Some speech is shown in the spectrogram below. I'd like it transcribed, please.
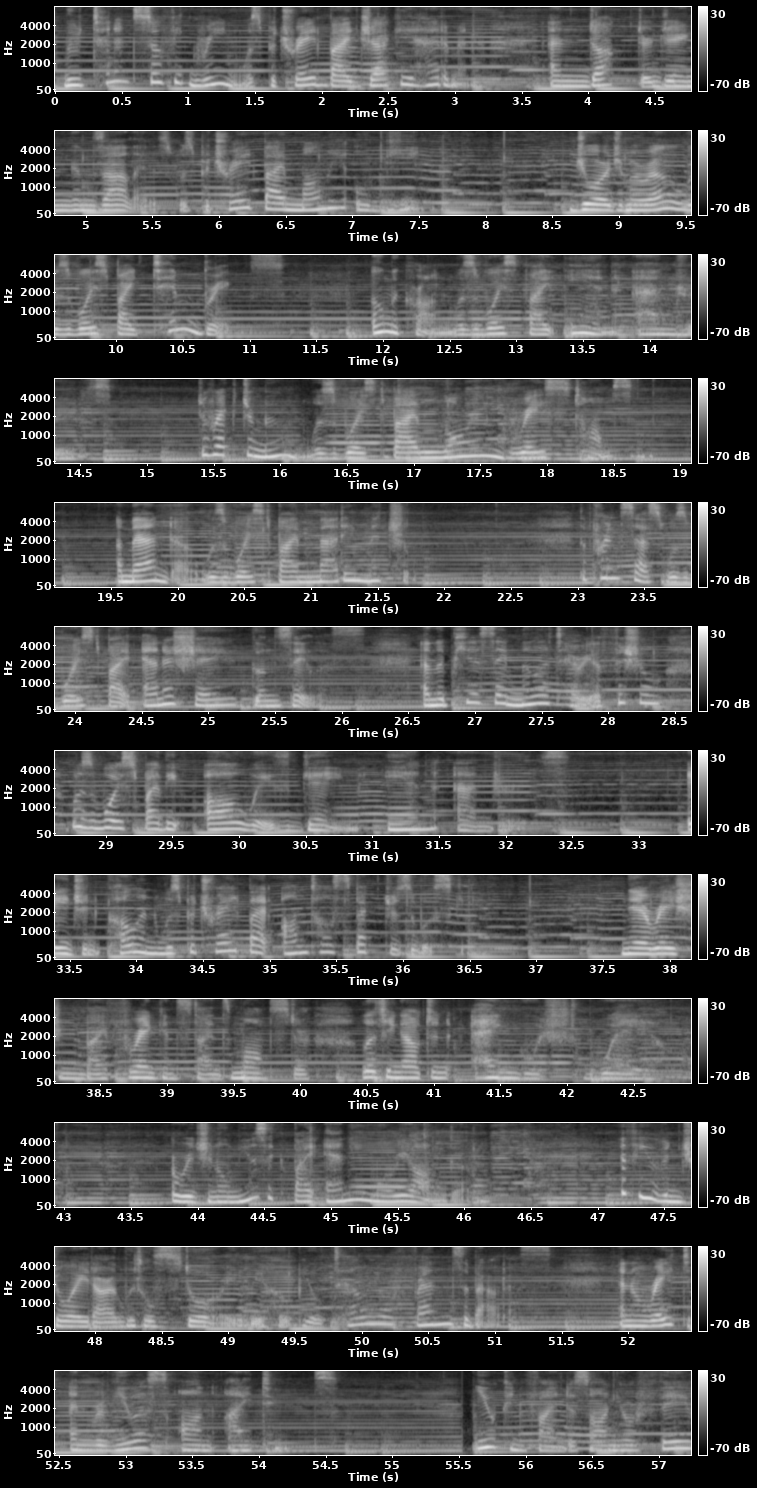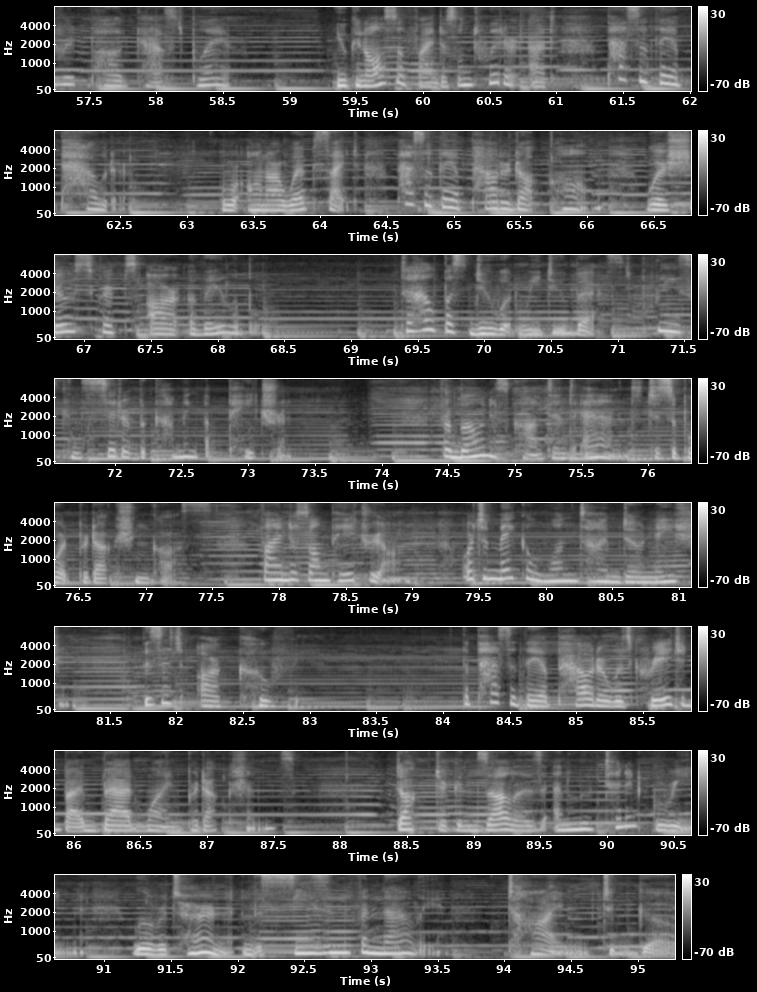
Lieutenant Sophie Green was portrayed by Jackie Hedeman, and Dr. Jane Gonzalez was portrayed by Molly Olguin. George Moreau was voiced by Tim Briggs. Omikron was voiced by Ian Andrews. Director Moon was voiced by Lauren Grace Thompson. Amanda was voiced by Mattie Mitchell. The princess was voiced by Anna Shea Gunsalus, and the PSA military official was voiced by the always game Ian Andrews. Agent Cullen was portrayed by Antal Spector. Narration by Frankenstein's monster letting out an anguished wail. Original music by Annie Moriondo. If you've enjoyed our little story, we hope you'll tell your friends about us and rate and review us on iTunes. You can find us on your favorite podcast player. You can also find us on Twitter at Pasithea Powder or on our website, pasitheapowder.com, where show scripts are available. To help us do what we do best, please consider becoming a patron. For bonus content and to support production costs, find us on Patreon, or to make a one time donation, visit our Ko-fi. The Pasithea powder was created by Bad Wine Productions. Dr. Gonzalez and Lieutenant Green will return in the season finale. Time to go.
